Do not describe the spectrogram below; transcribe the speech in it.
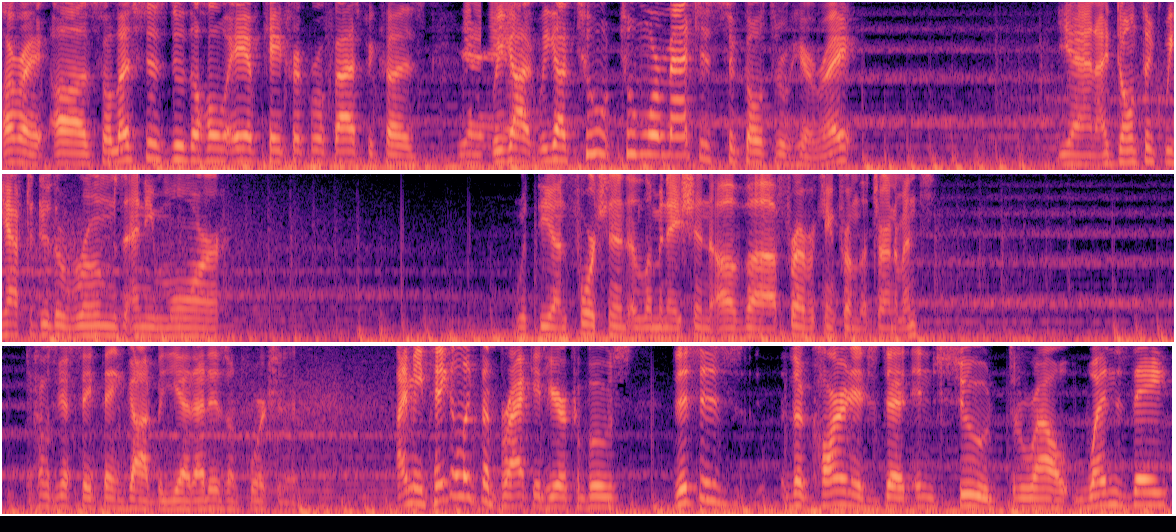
All right, uh, so let's just do the whole AFK trick real fast because Yeah, we yeah. got we got two two more matches to go through here, right? Yeah, and I don't think we have to do the rooms anymore. With the unfortunate elimination of uh, Forever King from the tournament. I was gonna say thank God, but yeah, that is unfortunate. I mean, take a look at the bracket here, Caboose. This is the carnage that ensued throughout Wednesday.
